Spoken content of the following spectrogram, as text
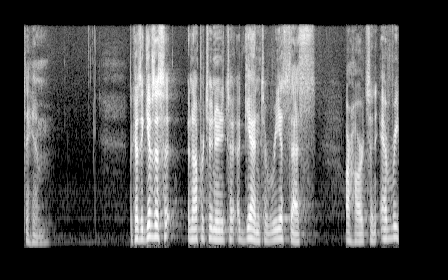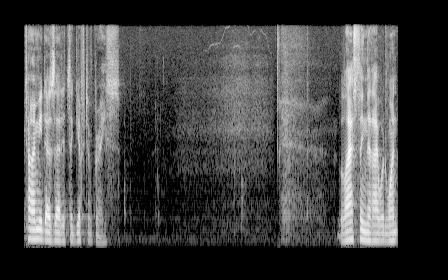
to Him. Because it gives us an opportunity to, again, to reassess our hearts. And every time He does that, it's a gift of grace. The last thing that I would want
